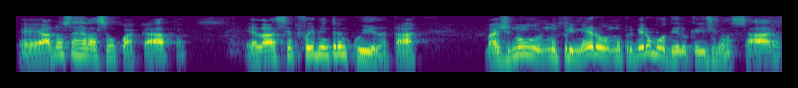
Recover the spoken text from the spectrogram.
É, a nossa relação com a capa, ela sempre foi bem tranquila, tá? Mas no, no primeiro, no primeiro modelo que eles lançaram,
